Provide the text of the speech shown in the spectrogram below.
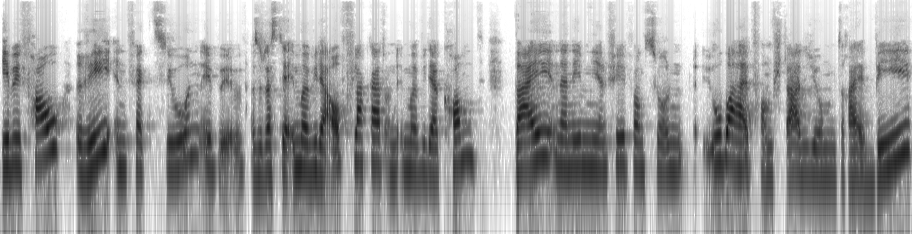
EBV-Reinfektion, e also dass der immer wieder aufflackert und immer wieder kommt, bei einer Nebennierenfehlfunktion oberhalb vom Stadium 3b,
